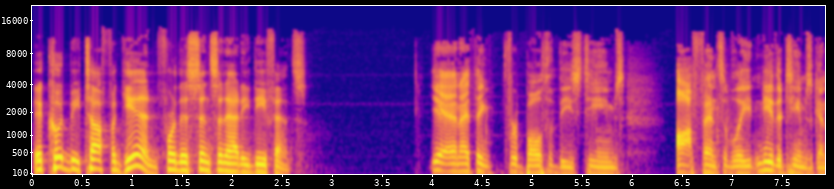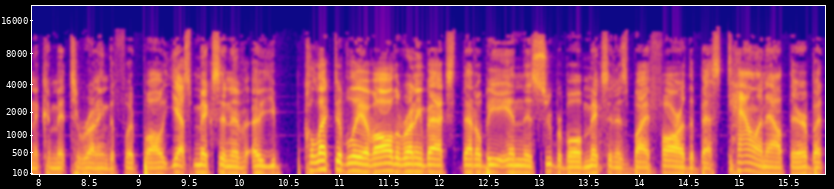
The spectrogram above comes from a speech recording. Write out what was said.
it could be tough again for this Cincinnati defense. Yeah, and I think for both of these teams, offensively, neither team's going to commit to running the football. Yes, Mixon, uh, you, collectively of all the running backs that'll be in this Super Bowl, Mixon is by far the best talent out there. But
